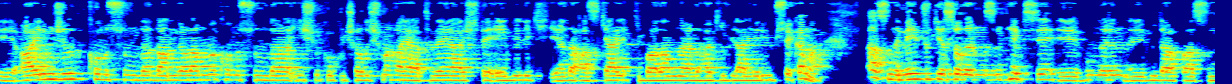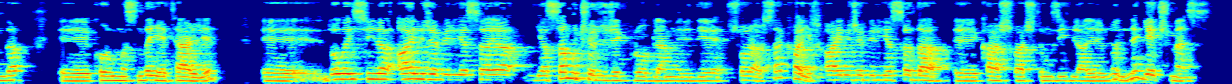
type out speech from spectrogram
e, ayrımcılık konusunda, damgalanma konusunda, iş hukuku, çalışma hayatı veya işte evlilik ya da askerlik gibi alanlarda hak ihlalleri yüksek ama aslında mevcut yasalarımızın hepsi e, bunların e, müdafasında, e, korunmasında yeterli. Dolayısıyla ayrıca bir yasaya yasa mı çözecek problemleri diye sorarsak hayır. Ayrıca bir yasa da e, karşılaştığımız ihlallerin önüne geçmez.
